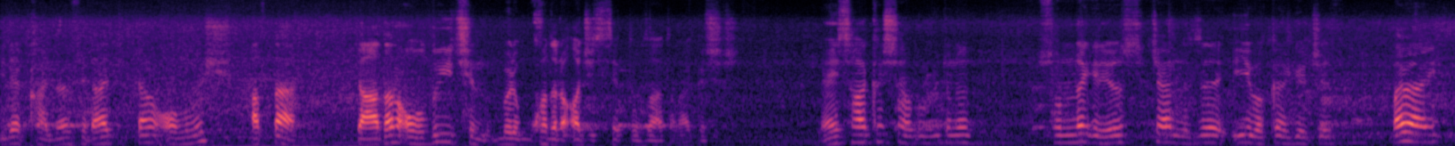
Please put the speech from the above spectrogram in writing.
Bir de kalbimi feda ettikten olmuş. Hatta yağdan olduğu için böyle bu kadar acı hissettim zaten arkadaşlar. Neyse arkadaşlar bu videonun sonuna geliyoruz. Kendinize iyi bakın. Görüşürüz. Bay bay.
